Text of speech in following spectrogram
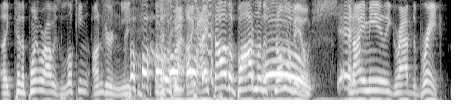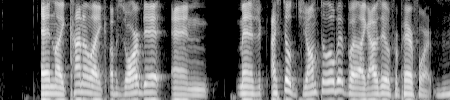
Like to the point where I was looking underneath. the oh, sled. like I saw the bottom of the oh, snowmobile, shit. and I immediately grabbed the brake and like kind of like absorbed it and managed. To, I still jumped a little bit, but like I was able to prepare for it. Mm-hmm.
